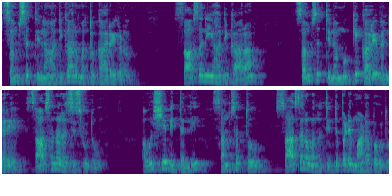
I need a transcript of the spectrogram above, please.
ಸಂಸತ್ತಿನ ಅಧಿಕಾರ ಮತ್ತು ಕಾರ್ಯಗಳು. ಶಾಸನೀಯ ಅಧಿಕಾರ. ಸಂಸತ್ತಿನ ಮುಖ್ಯ ಕಾರ್ಯವೆಂದರೆ ಶಾಸನ ರಚಿಸುವುದು. ಅವಶ್ಯವಿದ್ದಲ್ಲಿ ಸಂಸತ್ತು ಶಾಸನವನ್ನು ತಿದ್ದುಪಡಿ ಮಾಡಬಹುದು,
